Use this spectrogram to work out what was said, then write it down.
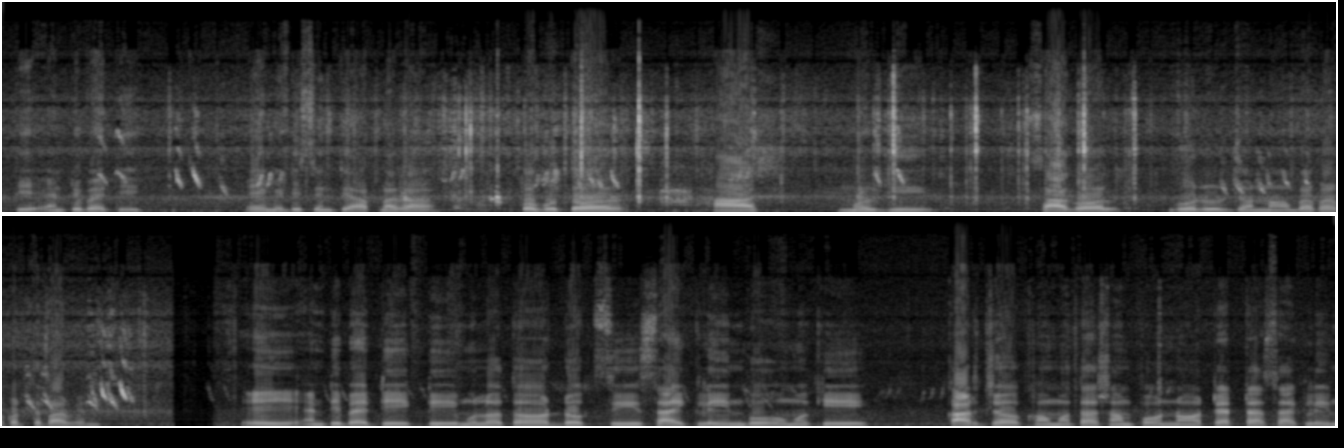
একটি অ্যান্টিবায়োটিক এই মেডিসিনটি আপনারা কবুতর, হাঁস, মুরগি, ছাগল, গরুর জন্য ব্যবহার করতে পারবেন। এই অ্যান্টিবায়োটিকটি মূলত ডক্সিসাইক্লিন বহুমুখী কার্যক্ষমতা সম্পন্ন টেট্রাসাইক্লিন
